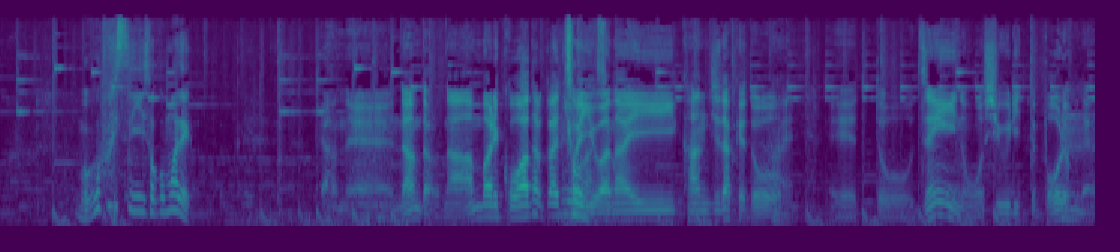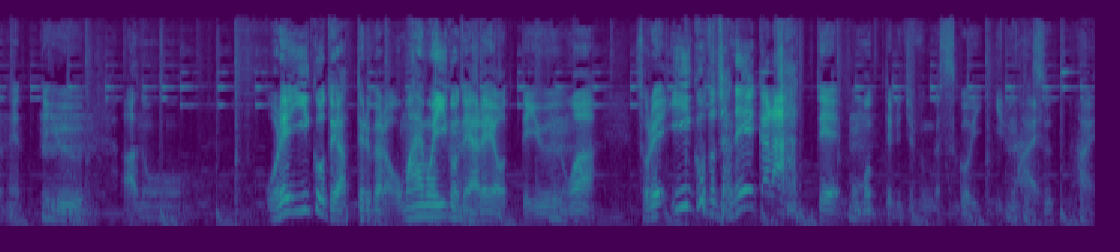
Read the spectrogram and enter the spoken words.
僕は別にそこまでいやね、なんだろうな、あんまり声高には言わない感じだけど、はい。えーっと、善意の押し売りって暴力だよねっていう、うん。あの、俺いいことやってるからお前もいいことやれよっていうのは、それいいことじゃねえからって思ってる自分がすごいいるんはい。です。はい。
